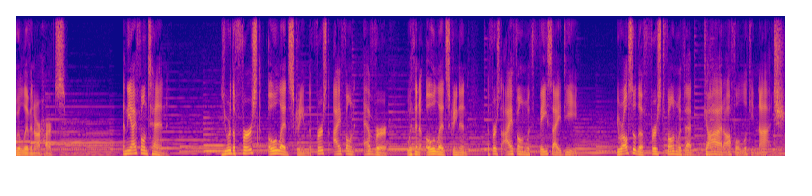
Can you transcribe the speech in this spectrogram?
will live in our hearts. And the iPhone 10, you were the first OLED screen, the first iPhone ever with an OLED screen, and the first iPhone with Face ID. You were also the first phone with that god awful looking notch.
